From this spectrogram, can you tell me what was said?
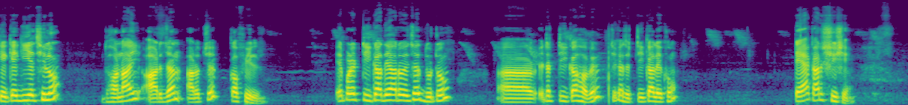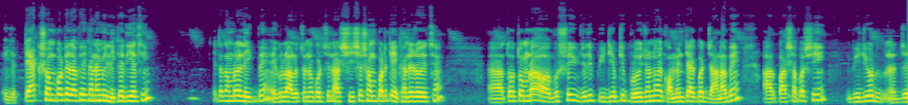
কে কে গিয়েছিল? ধনাই, আরজান আর হচ্ছে কফিল। এরপরে টিকা দেওয়া রয়েছে দুটো। এটা টিকা হবে। ঠিক আছে, টিকা লেখো। ট্যাগ আর শীষে। এই যে ট্যাগ সম্পর্কে দেখো এখানে আমি লিখে দিয়েছি। এটা তোমরা লিখবে, এগুলো আলোচনা করছি না। আর শীষে সম্পর্কে এখানে রয়েছে। তো তোমরা অবশ্যই যদি পিডিএফটি প্রয়োজন হয় কমেন্টে একবার জানাবে। আর পাশাপাশি ভিডিওর যে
